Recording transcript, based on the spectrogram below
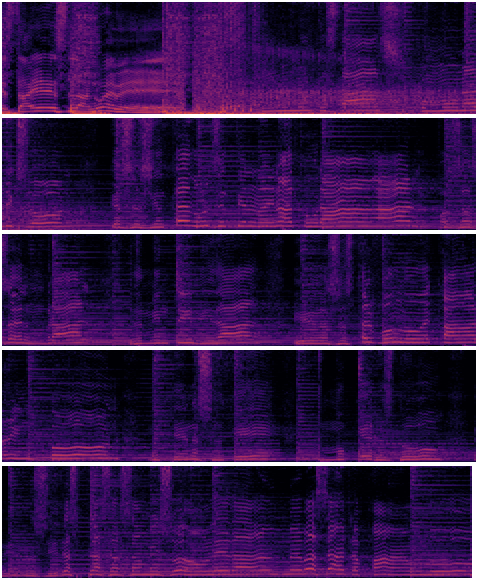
Esta es la 9. En mi mente estás como una adicción que se siente dulce, tierna y natural. Pasas el umbral de mi intimidad, llegas hasta el fondo de cada rincón. Me tienes aquí como quieres tú, vienes y desplazas a mi soledad, me vas atrapando.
